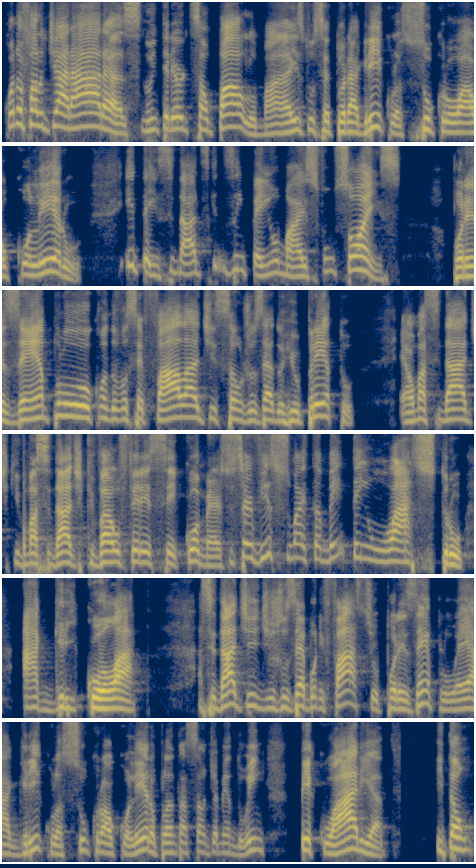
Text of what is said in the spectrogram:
Quando eu falo de araras no interior de São Paulo, mais do setor agrícola, sucro alcooleiro. e tem cidades que desempenham mais funções. Por exemplo, quando você fala de São José do Rio Preto, é uma cidade que uma cidade que vai oferecer comércio e serviços, mas também tem um lastro agrícola. A cidade de José Bonifácio, por exemplo, é agrícola, sucro alcooleiro, plantação de amendoim, pecuária. Então,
